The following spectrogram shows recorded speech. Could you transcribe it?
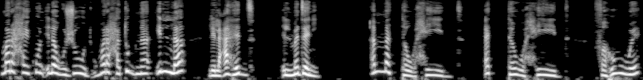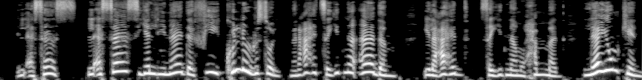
ما رح يكون لها وجود وما رح تبنى إلا للعهد المدني. أما التوحيد التوحيد فهو الأساس الأساس يلي نادى فيه كل الرسل من عهد سيدنا آدم إلى عهد سيدنا محمد. لا يمكن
